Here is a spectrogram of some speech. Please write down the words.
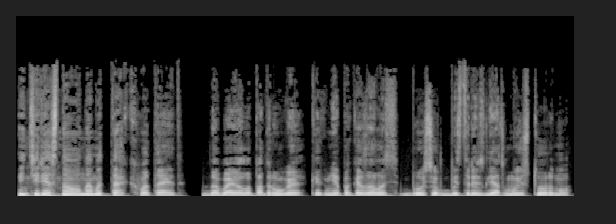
интересного нам и так хватает», — добавила подруга, как мне показалось, бросив быстрый взгляд в мою сторону.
